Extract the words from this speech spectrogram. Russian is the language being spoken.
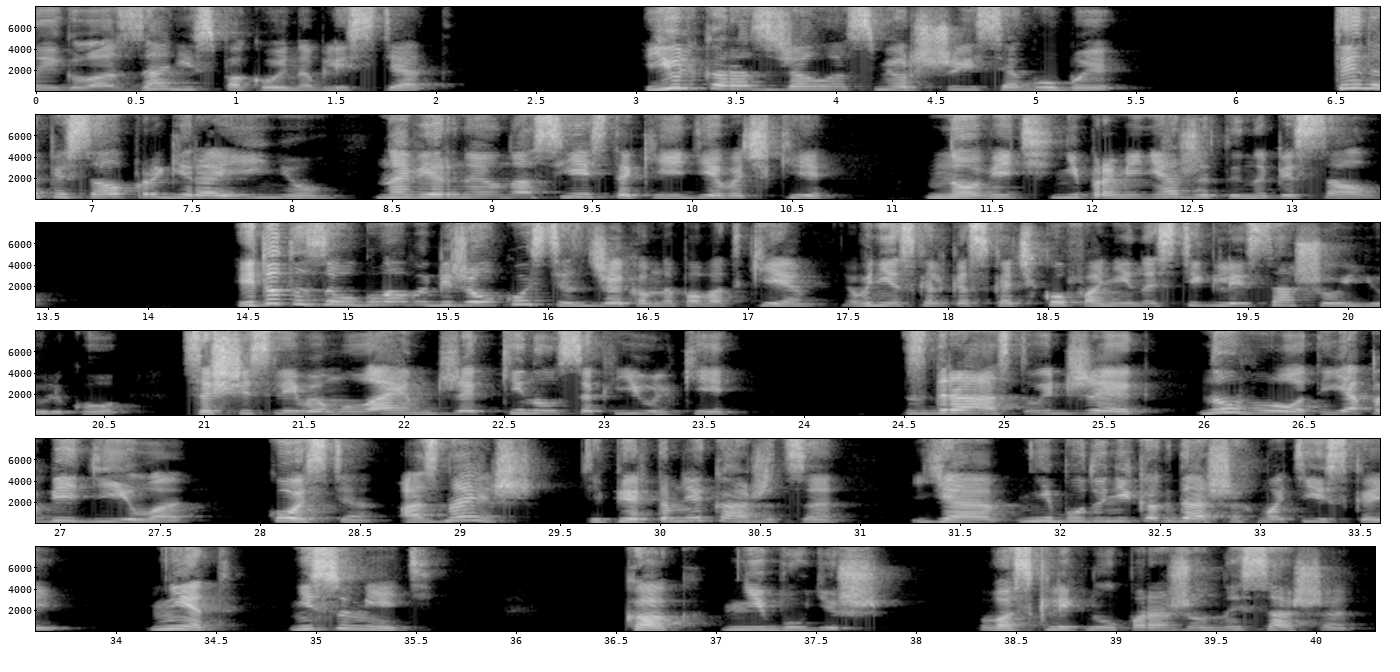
зеленые глаза неспокойно блестят. Юлька разжала смерзшиеся губы. «Ты написал про героиню. Наверное, у нас есть такие девочки. Но ведь не про меня же ты написал». И тут из-за угла выбежал Костя с Джеком на поводке. В несколько скачков они настигли Сашу и Юльку. Со счастливым лаем Джек кинулся к Юльке. «Здравствуй, Джек! Ну вот, я победила! Костя, а знаешь, теперь-то мне кажется, я не буду никогда шахматисткой. Нет, не суметь». «Как не будешь?» – воскликнул пораженный Саша.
